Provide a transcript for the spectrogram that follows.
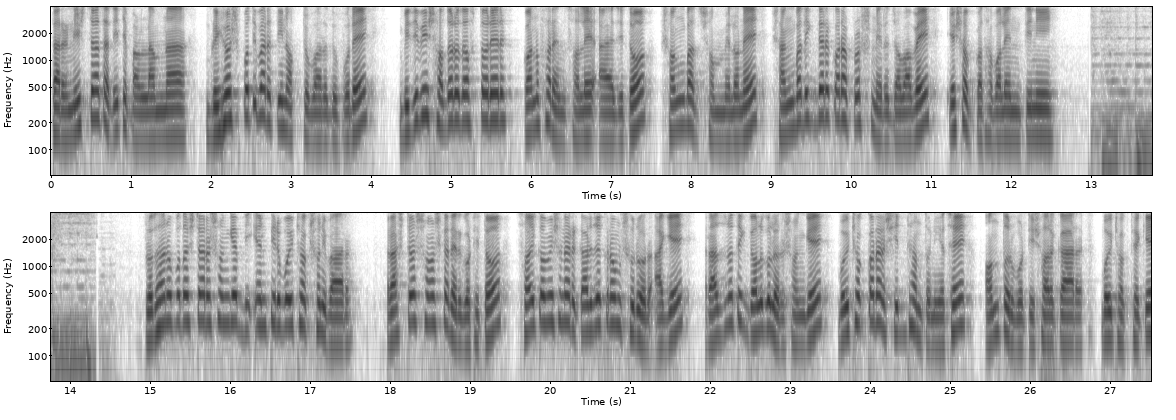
তার নিশ্চয়তা দিতে পারলাম না। বৃহস্পতিবার তিন অক্টোবর দুপুরে বিজিবি সদর দফতরের কনফারেন্স হলে আয়োজিত সংবাদ সম্মেলনে সাংবাদিকদের করা প্রশ্নের জবাবে এসব কথা বলেন তিনি। প্রধান উপদেষ্টার সঙ্গে বিএনপির বৈঠক শনিবার। রাষ্ট্র সংস্কারের গঠিত ছয় কমিশনের কার্যক্রম শুরুর আগে রাজনৈতিক দলগুলোর সঙ্গে বৈঠক করার সিদ্ধান্ত নিয়েছে অন্তর্বর্তী সরকার। বৈঠক থেকে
